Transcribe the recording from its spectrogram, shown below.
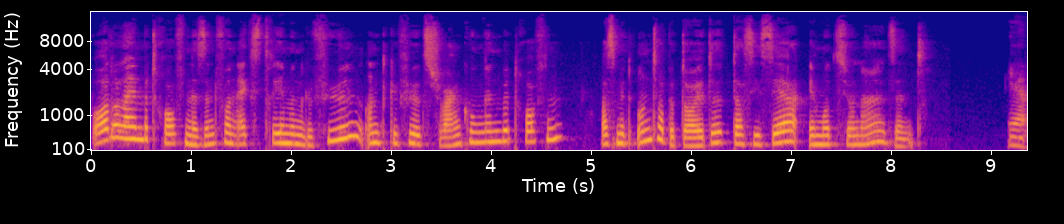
Borderline-Betroffene sind von extremen Gefühlen und Gefühlsschwankungen betroffen, was mitunter bedeutet, dass sie sehr emotional sind. Ja,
